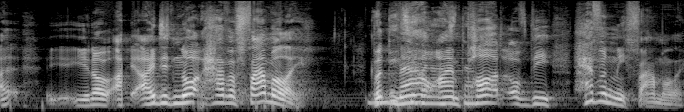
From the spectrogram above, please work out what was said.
I, you know, I, I did not have a family, but Gândiți-vă now la I am asta. part of the heavenly family.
